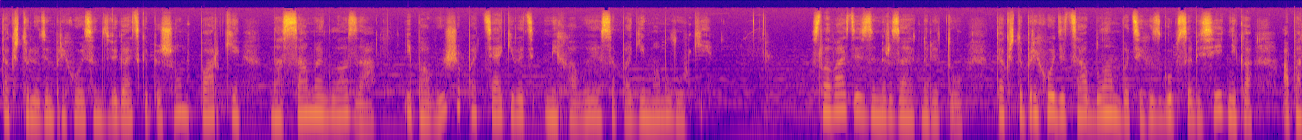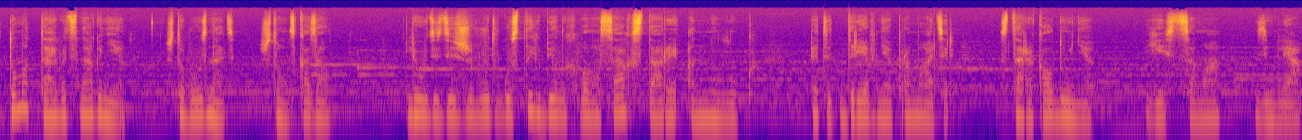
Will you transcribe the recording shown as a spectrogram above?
так что людям приходится надвигать капюшон парки на самые глаза и повыше подтягивать меховые сапоги мамлуки – Слова здесь замерзают на лету, так что приходится обламывать их из губ собеседника, а потом оттаивать на огне, чтобы узнать, что он сказал. Люди здесь живут в густых белых волосах старой Анну Лук. Это древняя проматерь, старая колдунья, есть сама земля.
